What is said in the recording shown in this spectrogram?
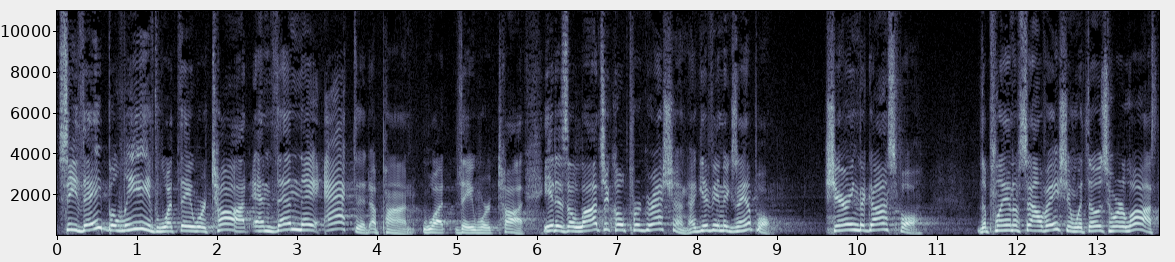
See, they believed what they were taught and then they acted upon what they were taught. It is a logical progression. I'll give you an example sharing the gospel, the plan of salvation with those who are lost.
